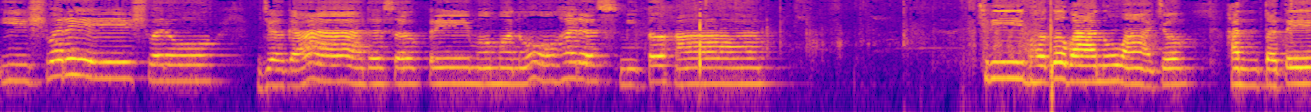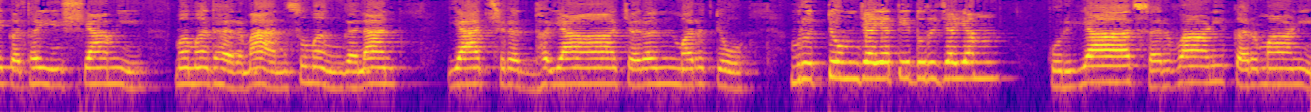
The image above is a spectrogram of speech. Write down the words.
ईश्वरेश्वरो जगादस प्रेम मनोहरस्मितः श्रीभगवानुवाच हन्तते कथयिष्यामि मम धर्मान् सुमङ्गलान्। याच्छ्रद्धयाचरन्मर्त्यो मृत्युम् जयति दुर्जयम् कुर्यात् सर्वाणि कर्माणि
